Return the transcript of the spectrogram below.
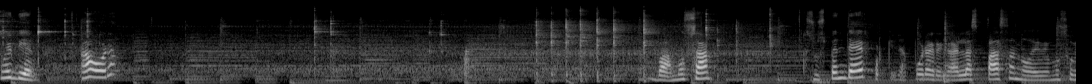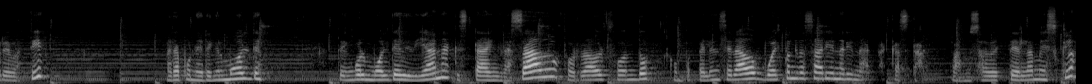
Muy bien, ahora vamos a suspender porque ya por agregar las pasas no debemos sobrebatir para poner en el molde. Tengo el molde Viviana que está engrasado, forrado el fondo con papel encerado, vuelto a engrasar y enharinar. Acá está. Vamos a verter la mezcla.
